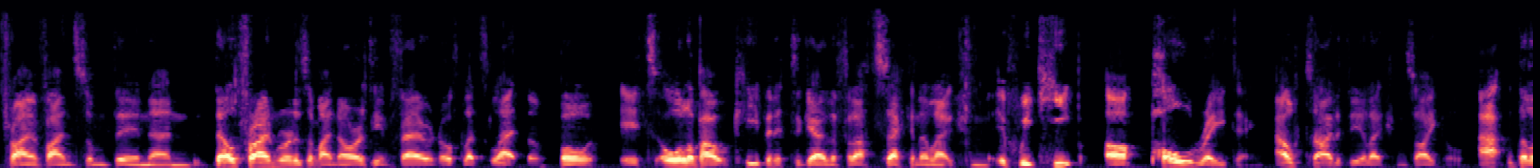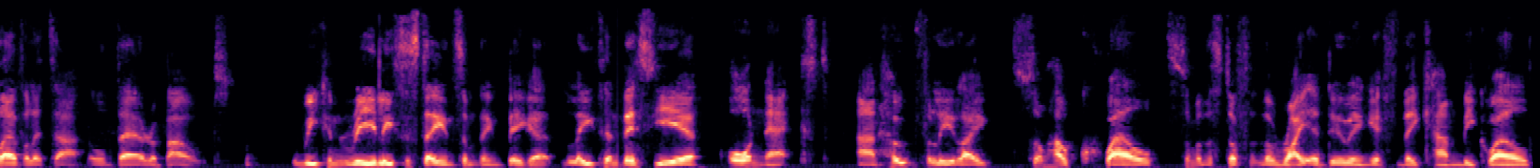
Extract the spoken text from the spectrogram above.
try and find something. And they'll try and run as a minority, and fair enough, let's let them. But it's all about keeping it together for that second election. If we keep our poll rating outside of the election cycle at the level it's at or thereabouts, we can really sustain something bigger later this year or next and hopefully like somehow quell some of the stuff that the right are doing if they can be quelled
